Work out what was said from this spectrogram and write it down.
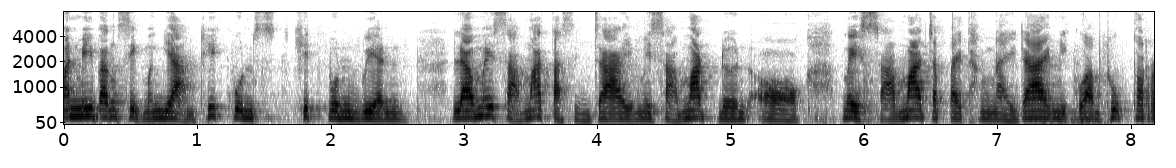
มันมีบางสิ่งบางอย่างที่คุณคิดวนเวียน แล้วไม่สามารถตัดสินใจ ไม่สามารถเดินออก ไม่สามารถจะไปทางไหนได้ มีความทุกข์ทร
